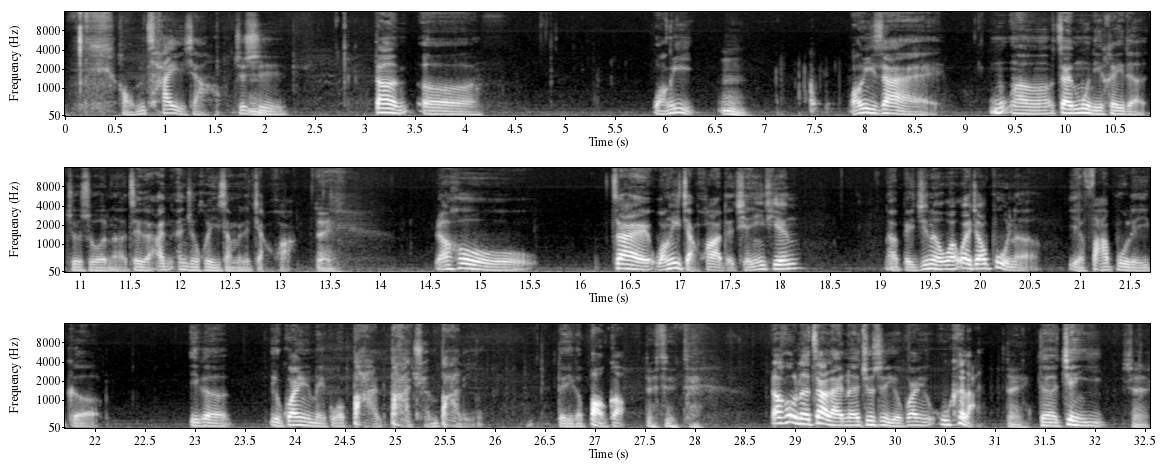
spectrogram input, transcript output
好，我们猜一下哈，就是、嗯、当然呃，王毅，嗯，王毅在慕呃在慕尼黑的，就是说呢，这个安安全会议上面的讲话，对。然后，在王毅讲话的前一天，那北京的外外交部呢也发布了一个一个有关于美国霸霸权霸凌的一个报告。对对对。然后呢，再来呢，就是有关于乌克兰对的建议。是。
